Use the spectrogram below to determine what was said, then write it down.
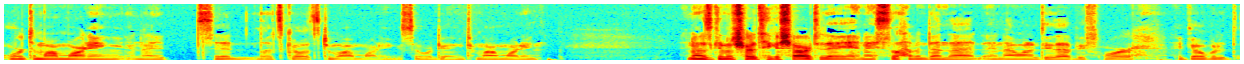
or tomorrow morning and I said let's go it's tomorrow morning. So we're doing tomorrow morning. And I was going to try to take a shower today, and I still haven't done that, and I want to do that before I go, but it,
